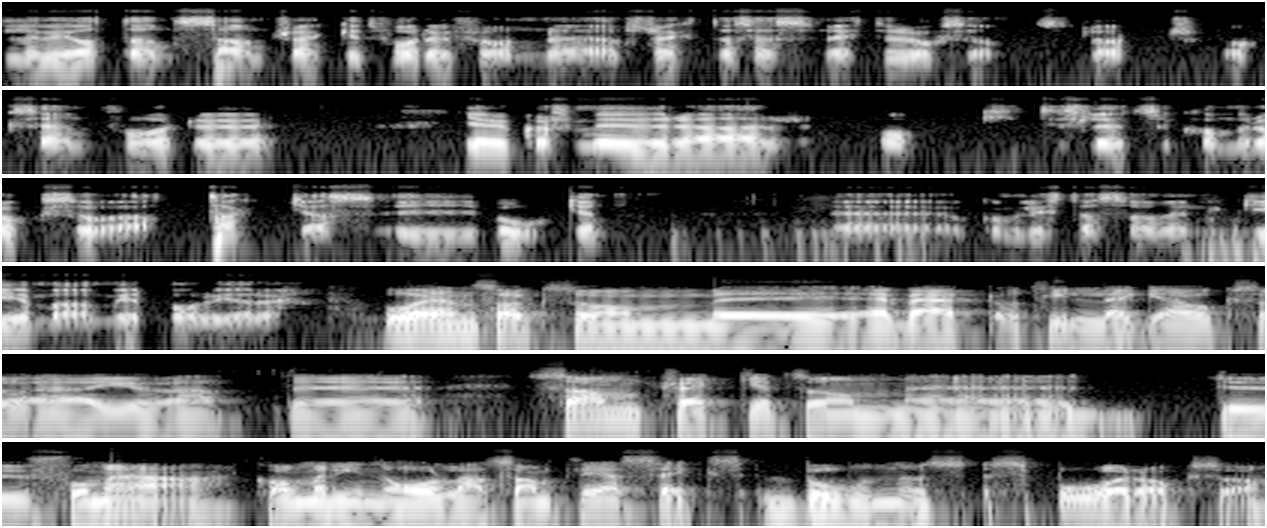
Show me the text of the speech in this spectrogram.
Leviatan-soundtracket får du från eh, Abstract Assassinator också såklart. Och sen får du Jerikos murar och till slut så kommer du också att tackas i boken. Eh, och kommer listas som en GEMA-medborgare. Och en sak som eh, är värt att tillägga också är ju att eh, soundtracket som du får med kommer innehålla samtliga sex bonusspår också.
